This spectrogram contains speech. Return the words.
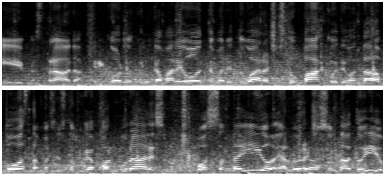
Giorni per strada. Ti ricordo che Luca Maleonte mi ha detto guarda c'è sto pacco, devo andare alla posta, ma se sto qui a fare il murale se non ci posso andare io e allora ci sono andato io,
